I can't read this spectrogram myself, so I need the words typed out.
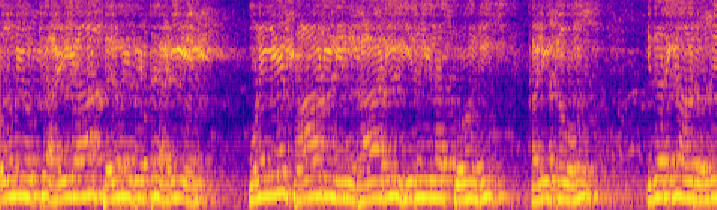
ஒருமையுற்று அழியா பெருமை பெற்று அடியேன். உனையே பாடி நின்றாடி இருநில தோங்கி கழிக்கவும். இதுவரைக்கும் அவர் வந்து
